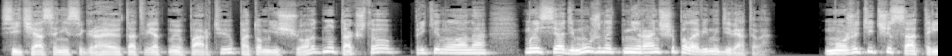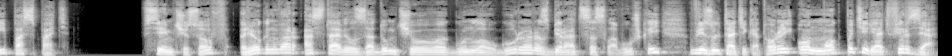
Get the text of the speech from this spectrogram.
Сейчас они сыграют ответную партию, потом еще одну, так что, — прикинула она, — мы сядем ужинать не раньше половины девятого. Можете часа три поспать. В семь часов Рёганвар оставил задумчивого Гунлаугура разбираться с ловушкой, в результате которой он мог потерять ферзя,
